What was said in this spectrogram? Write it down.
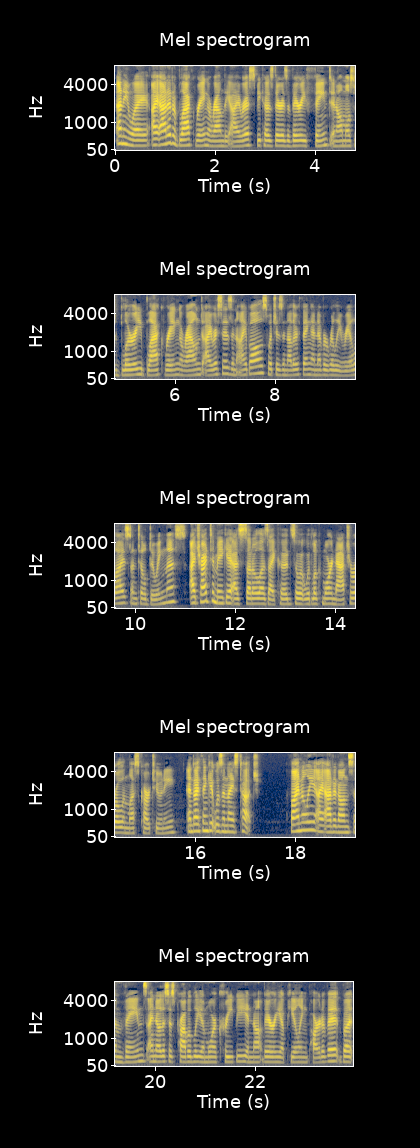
Anyway, I added a black ring around the iris because there is a very faint and almost blurry black ring around irises and eyeballs, which is another thing I never really realized until doing this. I tried to make it as subtle as I could so it would look more natural and less cartoony, and I think it was a nice touch. Finally, I added on some veins. I know this is probably a more creepy and not very appealing part of it, but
